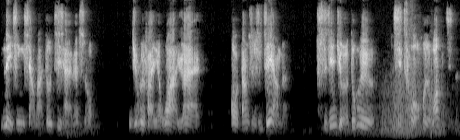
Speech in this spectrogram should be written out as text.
内心想法都记下来的时候，你就会发现，哇，原来，哦，当时是这样的，时间久了都会记错或者忘记的，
